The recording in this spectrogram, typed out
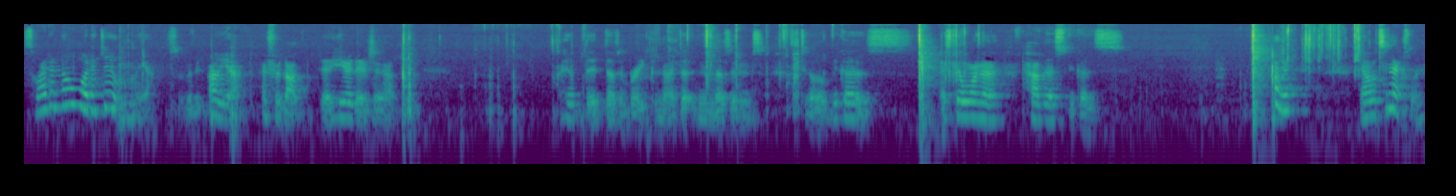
So I don't know what to do. Mm, yeah. So oh yeah, I forgot. Uh, here there's a. I hope it doesn't break. No, it doesn't. Because I still want to have this because. Okay. Now what's the next one?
